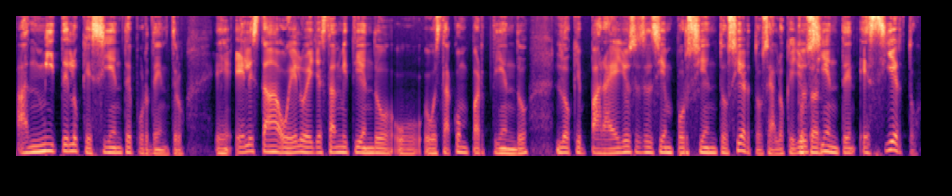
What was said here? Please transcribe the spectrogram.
admite lo que siente por dentro, eh, él está o él o ella está admitiendo o, está compartiendo lo que para ellos es el 100% cierto, o sea, lo que ellos sienten es cierto.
